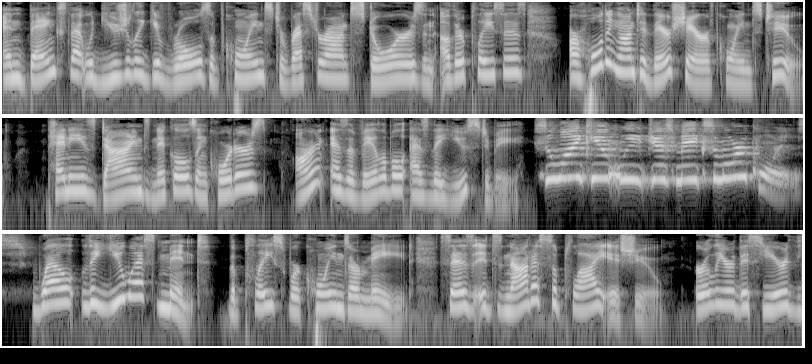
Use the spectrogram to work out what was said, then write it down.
And banks that would usually give rolls of coins to restaurants, stores, and other places are holding on to their share of coins too. Pennies, dimes, nickels, and quarters aren't as available as they used to be. So why can't we just make some more coins? Well, the US Mint, the place where coins are made, says it's not a supply issue. Earlier this year, the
